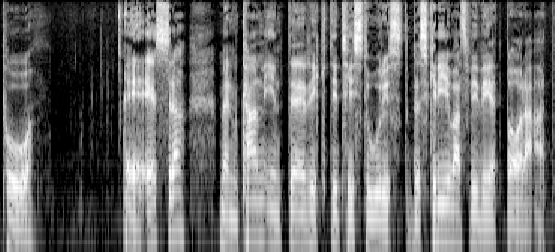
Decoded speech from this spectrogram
på eh, Esra, men kan inte riktigt historiskt beskrivas. Vi vet bara att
